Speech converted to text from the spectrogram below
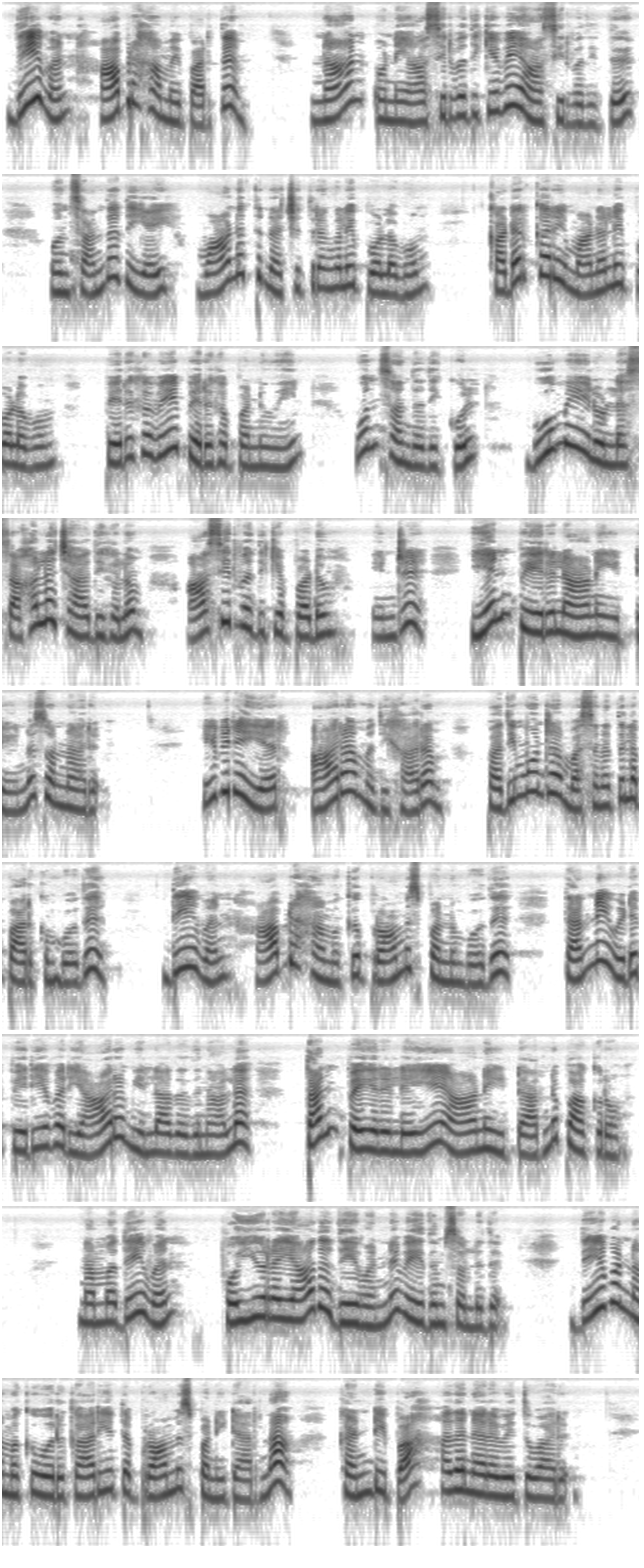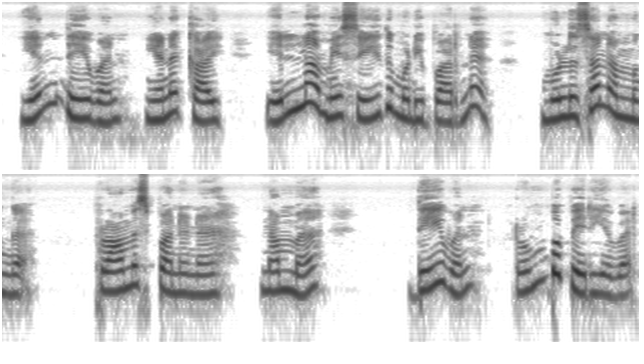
தேவன் ஆபிரகாமை பார்த்து நான் உன்னை ஆசிர்வதிக்கவே ஆசிர்வதித்து உன் சந்ததியை வானத்து நட்சத்திரங்களைப் போலவும் கடற்கரை மணலைப் போலவும் பெருகவே பெருக பண்ணுவேன். உன் சந்ததிக்குள் பூமியில் உள்ள சகல ஜாதிகளும் ஆசிர்வதிக்கப்படும் என்று என் பேரில் ஆணையிட்டேன்னு சொன்னாரு. எவிரேயர் ஆறாம் அதிகாரம் பதிமூன்றாம் வசனத்துல பார்க்கும்போது தேவன் ஆப்ரஹாமுக்கு ப்ராமிஸ் பண்ணும்போது தன்னை விட பெரியவர் யாரும் இல்லாததுனால தன் பெயரிலேயே ஆணையிட்டார்னு பார்க்குறோம். நம்ம தேவன் பொய்யுரையாத தேவன்னு வேதம் சொல்லுது. தேவன் நமக்கு ஒரு காரியத்தை ப்ராமிஸ் பண்ணிட்டார்னா கண்டிப்பா அதை நிறைவேற்றுவாரு. என் தேவன் எனக்காய் எல்லாமே செய்து முடிப்பார்னு முழுசா நம்புங்க. ப்ராமிஸ் பண்ணுன நம்ம தேவன் ரொம்ப பெரியவர்.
